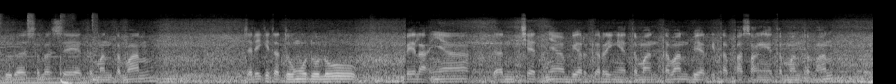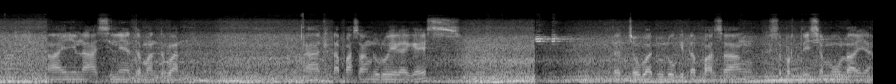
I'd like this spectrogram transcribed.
sudah selesai teman-teman. Jadi kita tunggu dulu pelaknya dan catnya biar kering ya teman-teman. Biar kita pasang ya teman-teman. Nah inilah hasilnya teman-teman. Nah kita pasang dulu ya guys. Kita coba dulu kita pasang seperti semula ya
